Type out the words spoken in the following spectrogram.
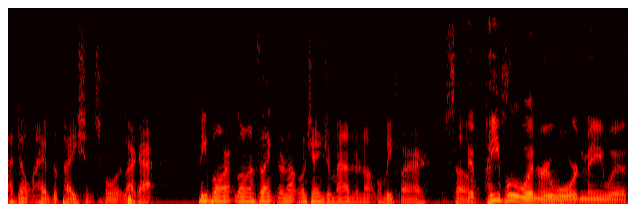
I don't have the patience for it. Like I, people aren't going to think they're not going to change their mind. They're not going to be fair. So if I just- people wouldn't reward me with,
